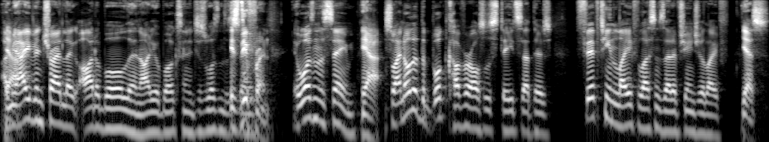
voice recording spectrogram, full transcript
I mean, I even tried like Audible and audiobooks, and it just wasn't the It's same. It's different. It wasn't the same. Yeah. So I know that the book cover also states that there's 15 life lessons that have changed your life. yes.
